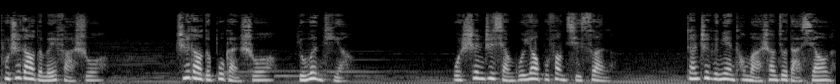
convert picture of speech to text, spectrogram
不知道的没法说，知道的不敢说，有问题啊！我甚至想过，要不放弃算了，但这个念头马上就打消了。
